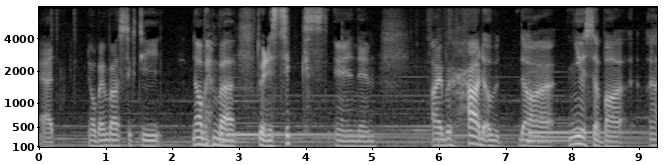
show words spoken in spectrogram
at November 60, November 26th, and then I've heard of the news about. Uh,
